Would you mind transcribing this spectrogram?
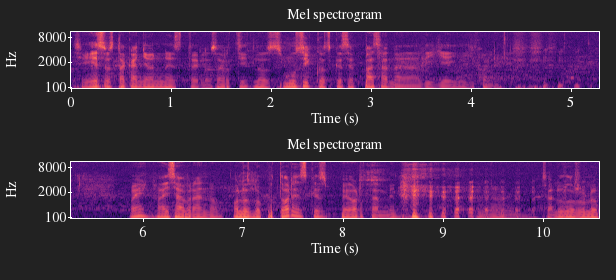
Sí, eso está cañón, este, los arti- los músicos que se pasan a DJ, híjole. Bueno, ahí sabrán, ¿no? O los locutores, que es peor también. No, saludos, Rulo.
